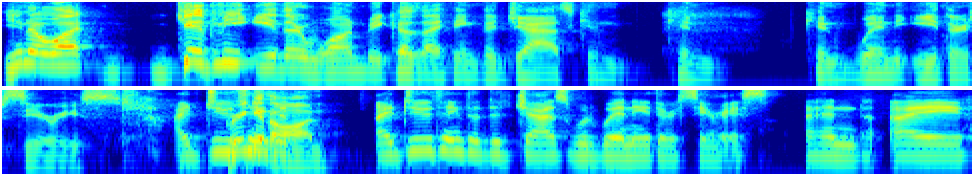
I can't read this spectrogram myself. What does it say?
You know what? Give me either one because I think the Jazz can can can win either series. I do Bring it that- on. I do think that the Jazz would win either series. And I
